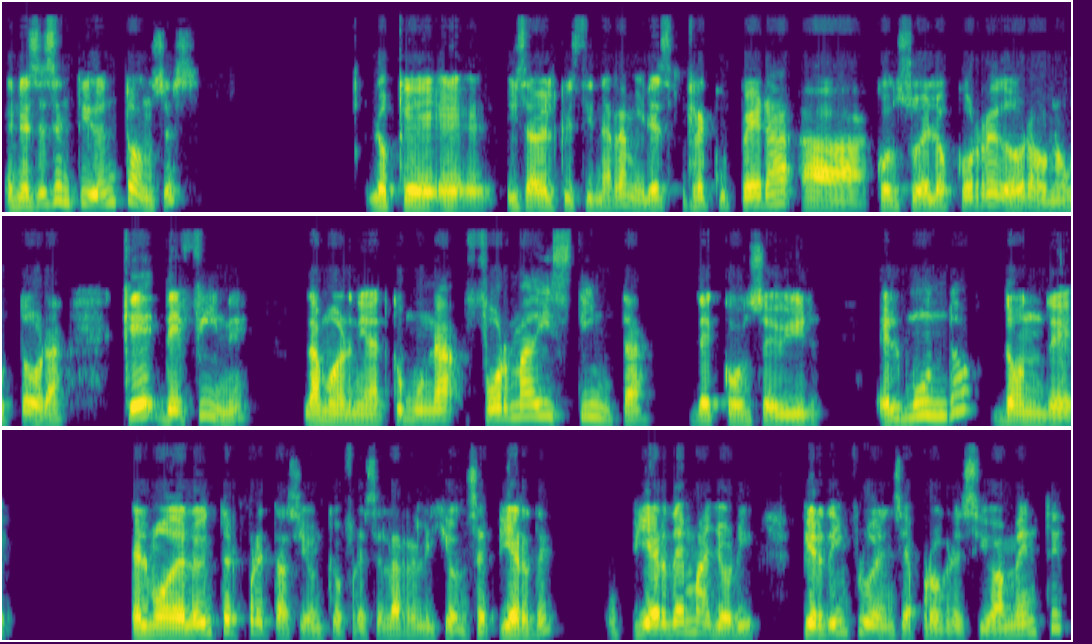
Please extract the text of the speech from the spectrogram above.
En ese sentido, entonces, lo que eh, Isabel Cristina Ramírez recupera a Consuelo Corredor, a una autora que define la modernidad como una forma distinta de concebir el mundo, donde el modelo de interpretación que ofrece la religión se pierde o pierde mayor pierde influencia progresivamente.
